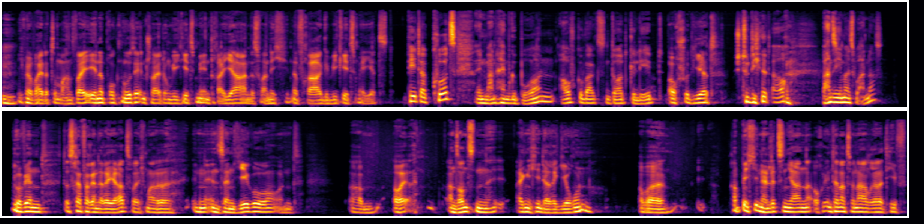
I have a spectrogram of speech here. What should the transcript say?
mhm. nicht mehr weiterzumachen. Es war eher eine Prognoseentscheidung, wie geht es mir in drei Jahren. Das war nicht eine Frage, wie geht es mir jetzt. Peter Kurz, in Mannheim geboren, aufgewachsen, dort gelebt. Auch studiert. Studiert auch. Waren Sie jemals woanders? Nur während des Referendariats war ich mal in, in San Diego und ähm, aber ansonsten eigentlich in der Region. Aber habe mich in den letzten Jahren auch international relativ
